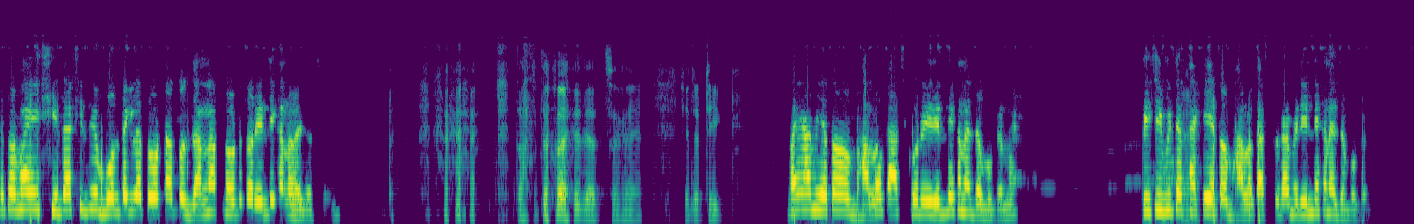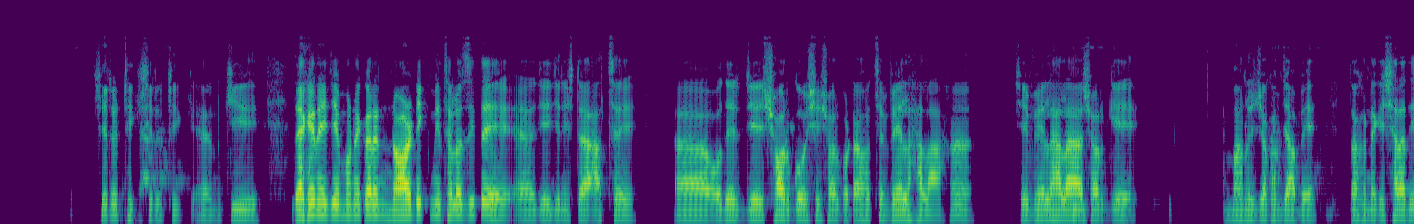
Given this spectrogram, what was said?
সে তো ভাই সিধাসিধি বলতে গেলে তো ওটা তো জান্নাত না ওটা তো রেন্ডিখানা হয়ে যাচ্ছে। তা তো হয়ে যাচ্ছে, হ্যাঁ, সেটা ঠিক। ভাই আমি এত ভালো কাজ করে যাব কেন? পৃথিবীতে হ্যাঁ। থাকি এত ভালো কাজ করে আমি রেন্ডিখানায় যাব কেন? সেটা ঠিক, সেটা ঠিক। কি দেখেন এই যে মনে করেন নর্ডিক মিথোলজি তে অ্যা যে জিনিসটা আছে, ওদের যে স্বর্গ সেই স্বর্গটা হচ্ছে ভেলহালা, হ্যাঁ? সেই ভেলহালা স্বর্গে মানুষ যখন যাবে তখন নাকি সারাদি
